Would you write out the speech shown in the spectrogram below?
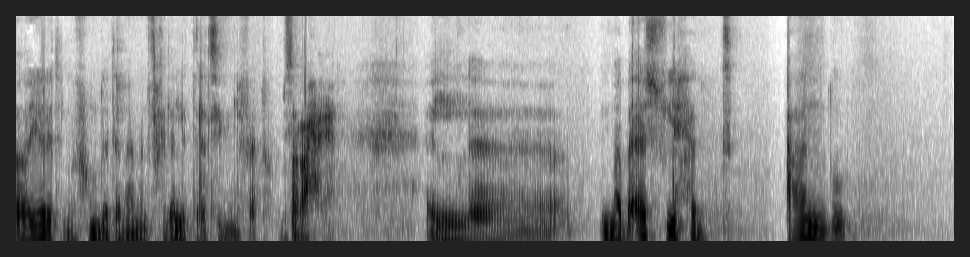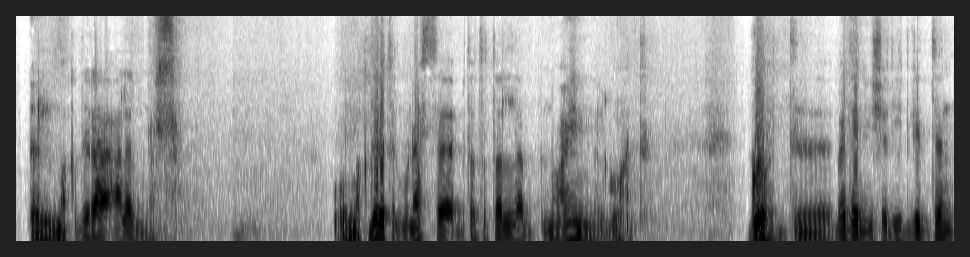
غيرت المفهوم ده تماما في خلال الثلاث سنين اللي فاتوا بصراحة يعني. آه، ما بقاش في حد عنده المقدرة على المنافسة. ومقدره المنافسة بتتطلب نوعين من الجهد. جهد بدني شديد جدا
